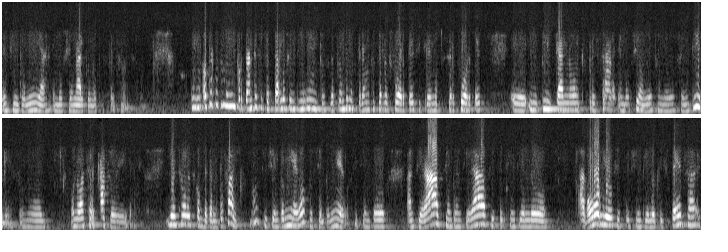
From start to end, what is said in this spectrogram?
en sintonía emocional con otras personas. otra cosa muy importante es aceptar los sentimientos. De pronto nos queremos hacerlos fuertes y creemos que ser fuertes eh, implica no expresar emociones o no sentirlas o no, o no hacer caso de ellas. Y eso es completamente falso, ¿no? Si siento miedo, pues siento miedo. Si siento ansiedad, siento ansiedad. Si estoy sintiendo agobio, si estoy sintiendo tristeza, es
